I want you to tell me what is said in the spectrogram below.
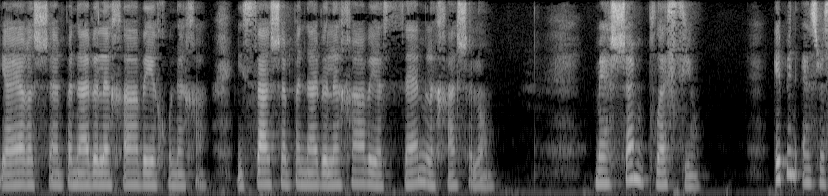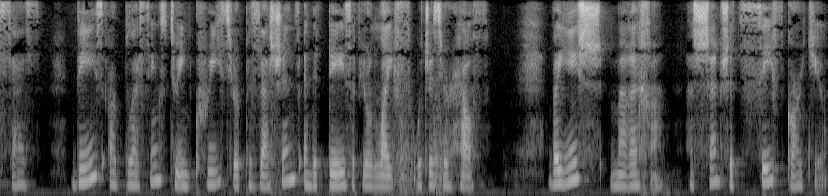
יאר השם פניו אליך ויחונך, יישא השם פניו אליך וישם לך שלום. May Hashem bless you. Ibn Ezra says, These are blessings to increase your possessions and the days of your life, which is your health. Vayish marecha, Hashem should safeguard you.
